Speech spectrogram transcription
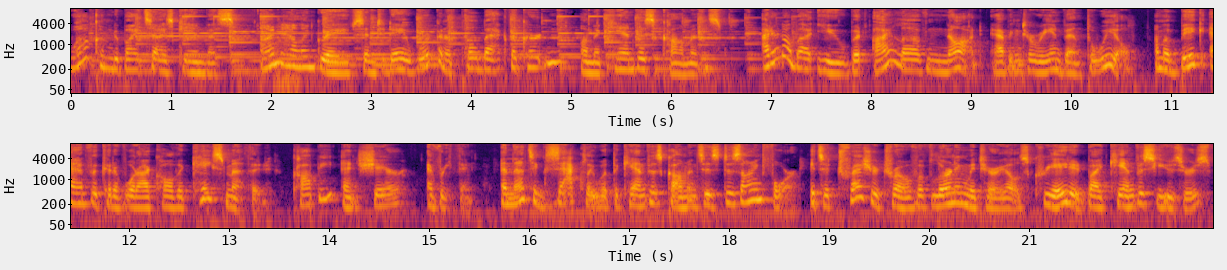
Welcome to Bite Size Canvas. I'm Helen Graves, and today we're going to pull back the curtain on the Canvas Commons. I don't know about you, but I love not having to reinvent the wheel. I'm a big advocate of what I call the CASE method copy and share everything. And that's exactly what the Canvas Commons is designed for. It's a treasure trove of learning materials created by Canvas users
